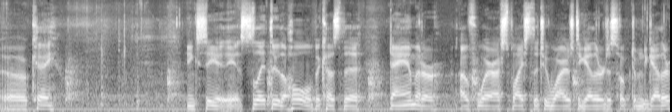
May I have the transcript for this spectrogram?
Okay. You can see it, it slid through the hole because the diameter of where I spliced the two wires together, just hooked them together.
